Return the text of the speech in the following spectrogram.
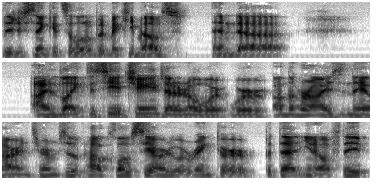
they just think it's a little bit Mickey Mouse, and uh, I'd like to see it change. I don't know where where on the horizon they are in terms of how close they are to a rink, or but that you know if they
